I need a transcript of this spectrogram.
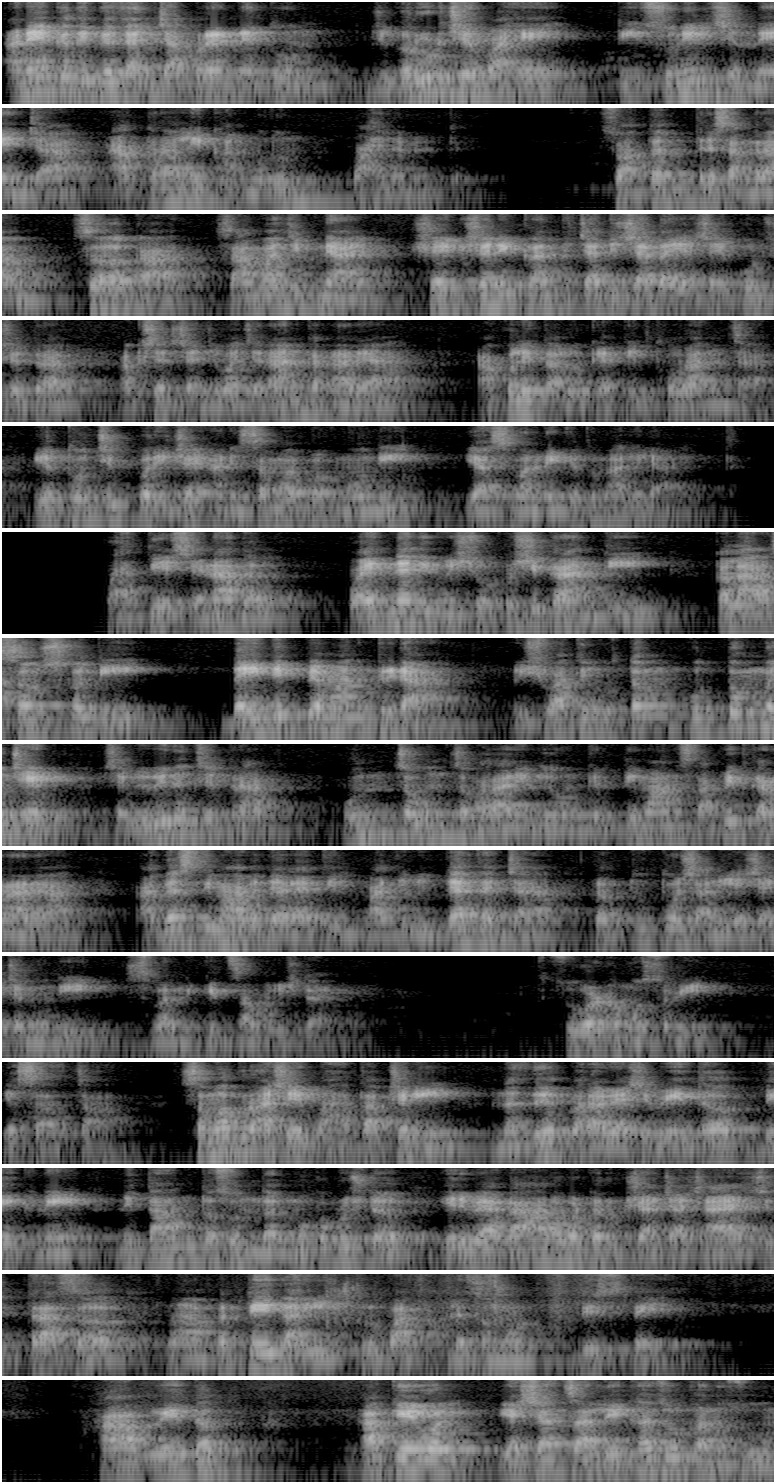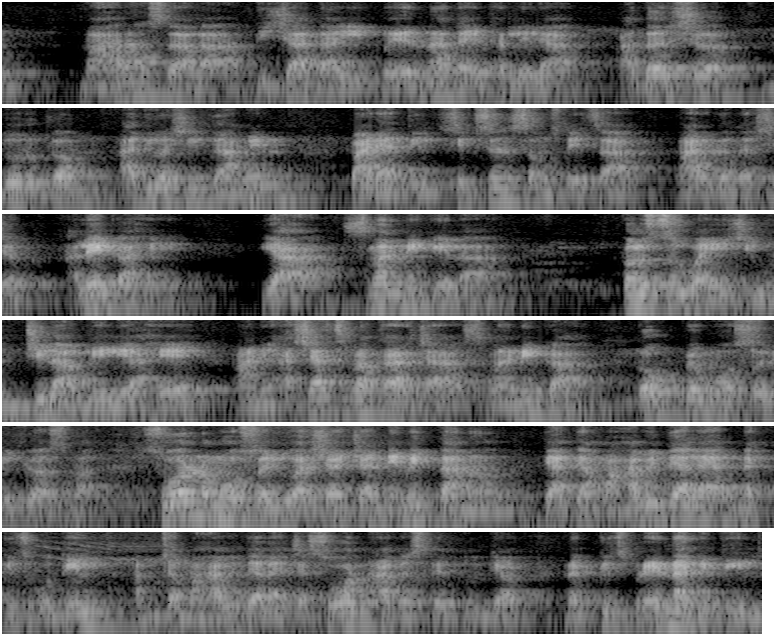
अनेक दिग्गजांच्या प्रेरणेतून जी गरुड झेप आहे ती सुनील शिंदे यांच्या अकरा लेखांमधून पाहायला मिळते. स्वातंत्र्य संग्राम सहकार सामाजिक न्याय शैक्षणिक क्रांतीच्या दिशादायी अशा एकूण क्षेत्रात अक्षरशः जीवाचे रान करणाऱ्या अकोले तालुक्यातील थोरांचा यथोचित परिचय आणि समर्पक नोंदी या स्मरणिकेतून आलेल्या आहेत. भारतीय सेनादल वैज्ञानिक विश्व कृषी क्रांती कला संस्कृती दैदिप्यमान क्रीडा विश्वातील उत्तम उत्तुंग झेप अशा विविध क्षेत्रात उंच उंच भरारी घेऊन कीर्तिमान स्थापित करणाऱ्या अगस्ती महाविद्यालयातील माजी विद्यार्थ्यांच्या कर्तृत्वशाली यशाच्या नोंदी स्मरणिकेत समाविष्ट आहेत. सुवर्ण महोत्सवी यशाचा समग्र असे पाहता क्षणी नजरेत भरावे असे वेधक देखणे नितांत सुंदर मुखपृष्ठ हिरव्यागार वटवृक्षाच्या छायाचित्रासह अं, प्रत्येकारी रूपात आपल्यासमोर दिसते. हा वेदक हा केवळ यशाचा लेखाजोखा नसून महाराष्ट्राला दिशादायी प्रेरणादायी ठरलेल्या आदर्श दुर्गम आदिवासी ग्रामीण पाड्यातील शिक्षण संस्थेचा मार्गदर्शक आलेख आहे. या स्मरणिकेला कळसूबाईची उंची लाभलेली आहे आणि अशाच प्रकारच्या स्मरणिका रौप्य महोत्सवी किंवा स्म सुवर्ण महोत्सवी वर्षाच्या निमित्तानं त्या त्या महाविद्यालयात नक्कीच होतील. आमच्या महाविद्यालयाच्या सुवर्ण अवस्थेतून त्या नक्कीच प्रेरणा घेतील.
